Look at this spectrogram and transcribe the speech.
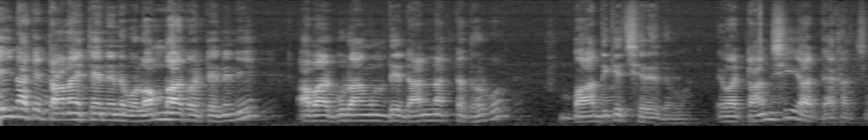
এই নাকে টানায় টেনে নেব, লম্বা করে টেনে নিয়ে, আবার বুড়ো আঙুল দিয়ে ডান নাকটা ধরবো, বাঁ দিকে ছেড়ে দেব। এবার টানছি আর দেখাচ্ছি।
